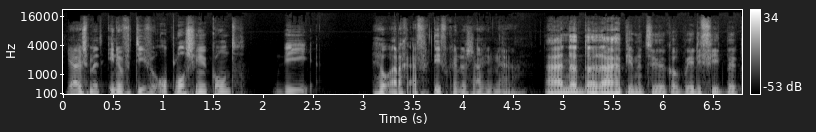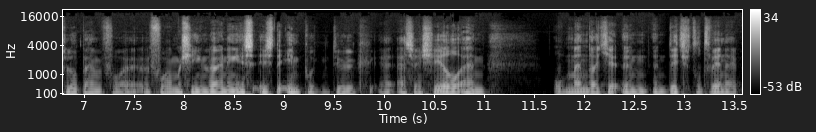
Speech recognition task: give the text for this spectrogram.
juist met innovatieve oplossingen komt die heel erg effectief kunnen zijn. En dat, daar heb je natuurlijk ook weer die feedback loop. En voor, voor machine learning is, is de input natuurlijk uh, essentieel. En op het moment dat je een, een digital twin hebt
